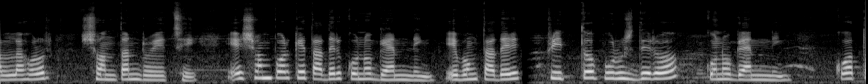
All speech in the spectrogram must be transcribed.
আল্লাহর সন্তান রয়েছে, এ সম্পর্কে তাদের কোনো জ্ঞান নেই এবং তাদের পুরুষদেরও কোনো জ্ঞান নেই। কত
